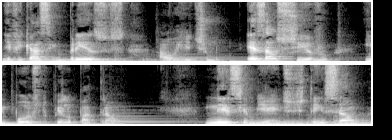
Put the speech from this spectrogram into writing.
e ficassem presos ao ritmo exaustivo imposto pelo patrão. Nesse ambiente de tensão,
